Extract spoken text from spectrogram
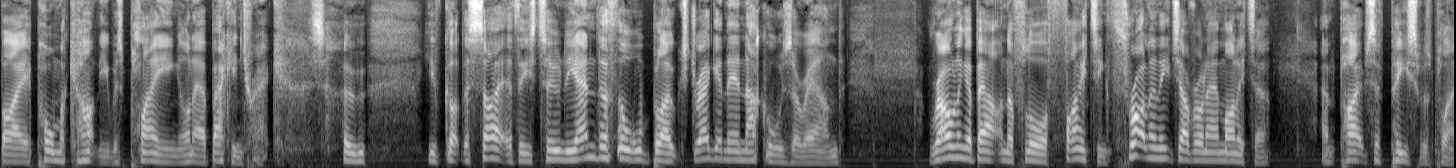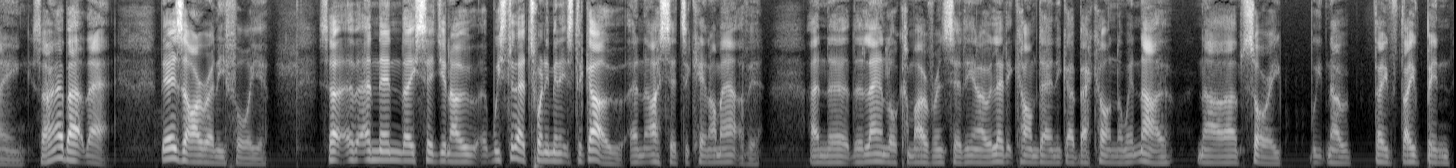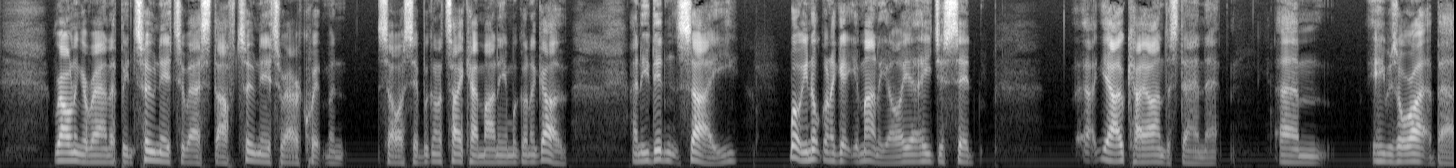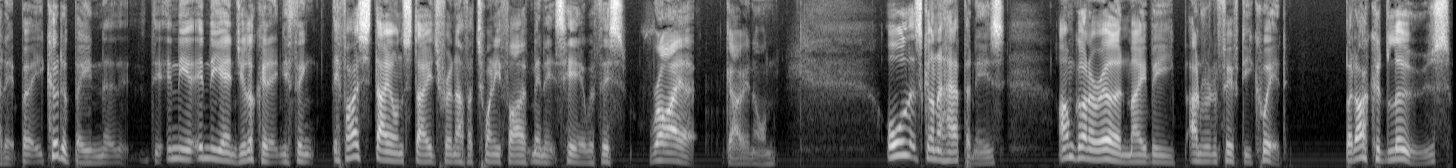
by Paul McCartney was playing on our backing track. So you've got the sight of these two Neanderthal blokes dragging their knuckles around, rolling about on the floor, fighting, throttling each other on our monitor, and Pipes of Peace was playing. So how about that? There's irony for you. So and then they said, you know, we still had 20 minutes to go, and I said to Ken, I'm out of here. And the the landlord come over and said, you know, let it calm down and go back on. And I went, no, no, I'm sorry, we no, they've they've been rolling around, they've been too near to our stuff, too near to our equipment. So I said, we're going to take our money and we're going to go. And he didn't say, well, you're not going to get your money, are you? He just said, uh, yeah, okay, I understand that. Um, he was all right about it, but it could have been in the in the end, you look at it and you think, if I stay on stage for another 25 minutes here with this riot going on, all that's going to happen is I'm going to earn maybe 150 quid, but I could lose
